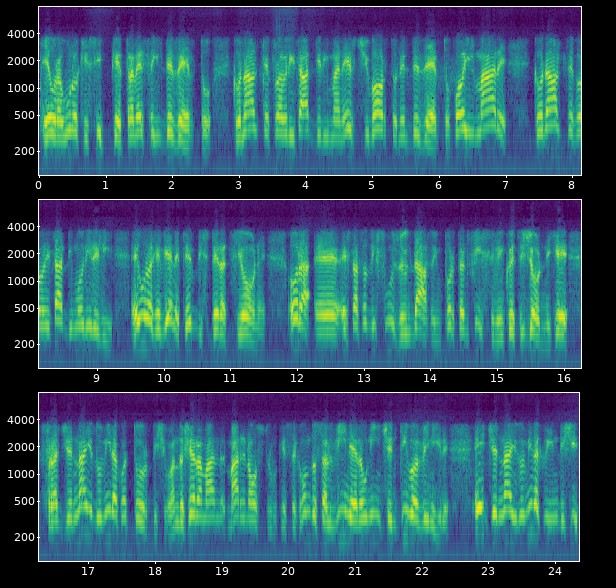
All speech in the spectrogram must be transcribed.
e ora uno che, si, che, attraversa il deserto con alte probabilità di rimanerci morto nel deserto, poi il mare con alte probabilità di morire lì, è uno che viene per disperazione. Ora eh, è stato diffuso il dato importantissimo in questi giorni che fra gennaio 2014, quando c'era Mare Nostrum, che secondo Salvini era un incentivo a venire, e gennaio 2015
